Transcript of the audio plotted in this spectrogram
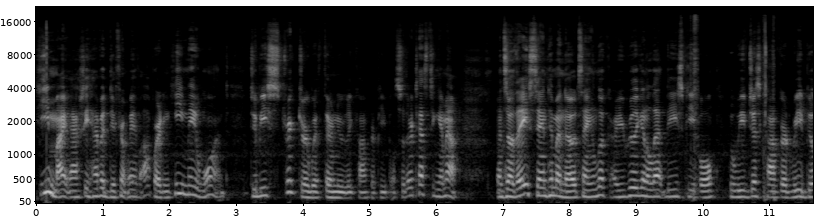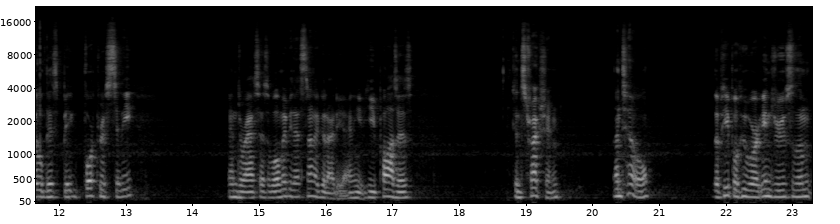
he might actually have a different way of operating. He may want to be stricter with their newly conquered people. So they're testing him out. And so they send him a note saying, Look, are you really going to let these people who we've just conquered rebuild this big fortress city? And Darius says, Well, maybe that's not a good idea. And he, he pauses construction until the people who are in Jerusalem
